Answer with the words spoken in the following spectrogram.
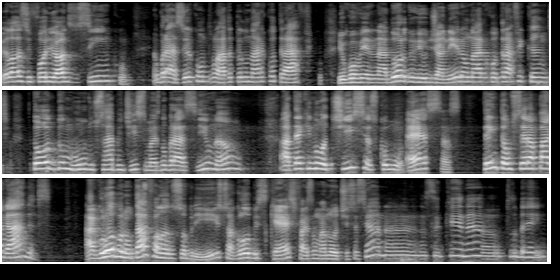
Velozes e Furiosos 5, o Brasil é controlado pelo narcotráfico. E o governador do Rio de Janeiro é um narcotraficante. Todo mundo sabe disso, mas no Brasil não. Até que notícias como essas tentam ser apagadas. A Globo não tá falando sobre isso, a Globo esquece, faz uma notícia assim, ah, não, não sei o que, não, tudo bem.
